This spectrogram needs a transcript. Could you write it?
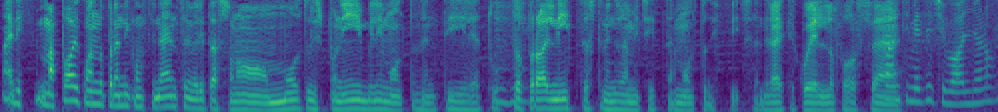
Ma, dif- ma poi quando prendi confidenza in verità sono molto disponibili, molto gentili e tutto, Mhm. però all'inizio stringere amicizia è molto difficile. Direi che quello forse... Quanti mesi ci vogliono?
